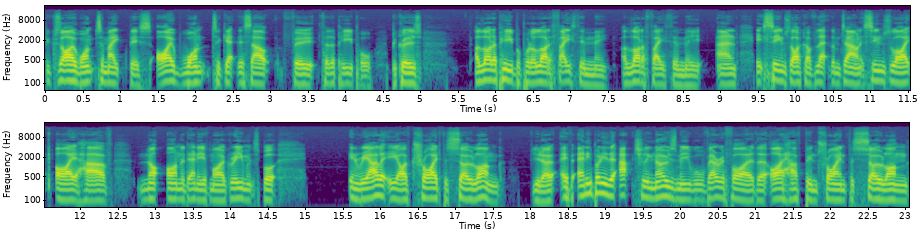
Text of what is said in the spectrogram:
because I want to make this. I want to get this out for for the people because a lot of people put a lot of faith in me, a lot of faith in me, and it seems like I've let them down. It seems like I have not honoured any of my agreements, but in reality, I've tried for so long you know, if anybody that actually knows me will verify that I have been trying for so long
